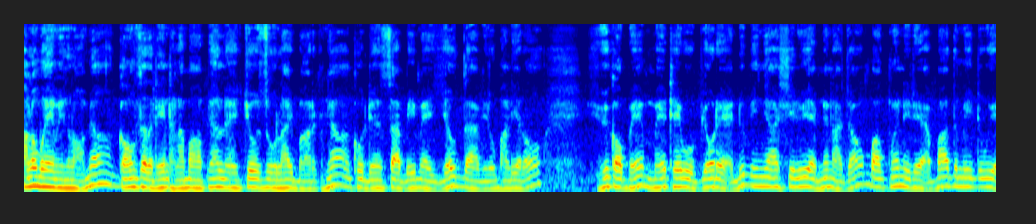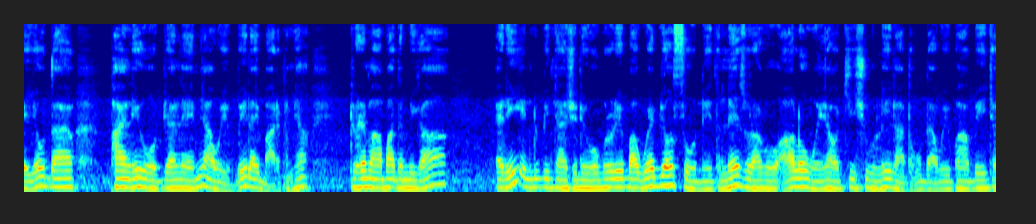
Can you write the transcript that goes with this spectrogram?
အားလုံးပဲမင်္ဂလာပါဗျာကောင်းဆက်တဲ့ဌာနမှာပြန်လည်ကြိုဆိုလိုက်ပါရခင်ဗျာအခုတင်ဆက်ပေးမယ့်ရုပ်သံမျိုးပါလျက်တော့ရွေးကောက်ပဲမဲထဲဖို့ပြောတဲ့အမှုပညာရှင်တွေရဲ့မျက်နှာကြောင့်ပောက်ကွင်းနေတဲ့အပါသမီတူရဲ့ရုပ်သံဖိုင်လေးကိုပြန်လည်မျှဝေပေးလိုက်ပါရခင်ဗျာဒီထဲမှာအပါသမီကအဲ့ဒီအမှုပညာရှင်တွေကိုဘယ်လိုတွေပောက်ကွဲပြောဆိုနေသလဲဆိုတာကိုအားလုံးဝင်ရောက်ကြည့်ရှုလေ့လာသုံးသပ်ဝေဖန်ပေးကြ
